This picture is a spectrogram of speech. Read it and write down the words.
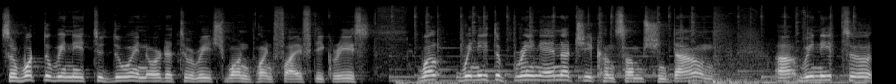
So, what do we need to do in order to reach 1.5 degrees? Well, we need to bring energy consumption down. Uh, we need to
